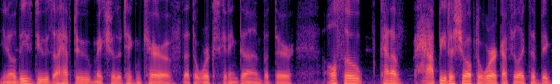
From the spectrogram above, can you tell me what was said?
you know, these dudes, I have to make sure they're taken care of, that the work's getting done, but they're also kind of happy to show up to work. I feel like the big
